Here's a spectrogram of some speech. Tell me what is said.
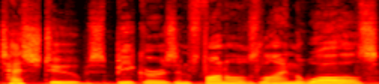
Test tubes, beakers, and funnels lined the walls.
